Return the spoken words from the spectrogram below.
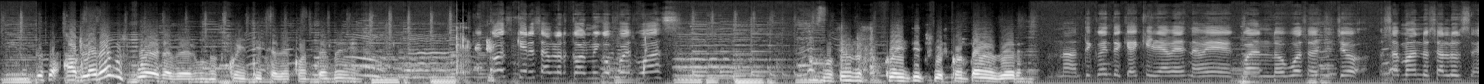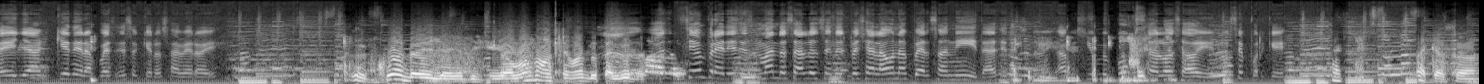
entonces hablaremos pues, a ver, unos cuentitas de cuéntame. ¿Qué cosa quieres hablar conmigo, pues, vos? No sé, unos cuentitos, pues contame, a ver. No, te cuento que aquella vez, ¿no ve? Cuando vos has dicho, mando saludos a ella, ¿quién era? Pues eso quiero saber hoy. ¿Cuándo ella? Yo dije, a vos no te mando saludos. Vos siempre dices, mando saludos en especial a una personita. Así "Ay, a ver si yo me pongo celosa hoy, no sé por qué. ¿Acaso?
